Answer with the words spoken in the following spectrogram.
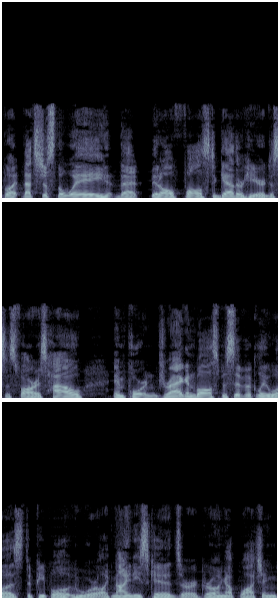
but that's just the way that it all falls together here, just as far as how important Dragon Ball specifically was to people who were like 90s kids or growing up watching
